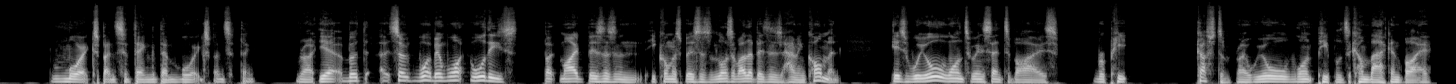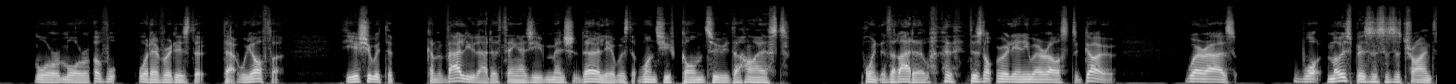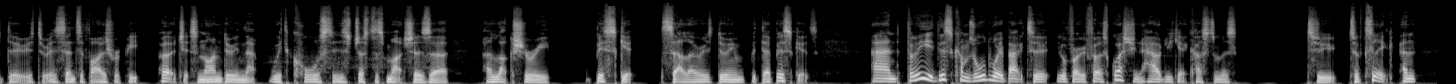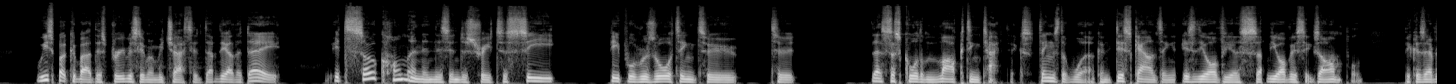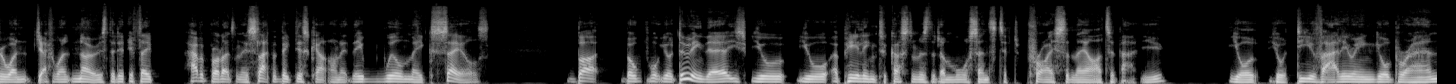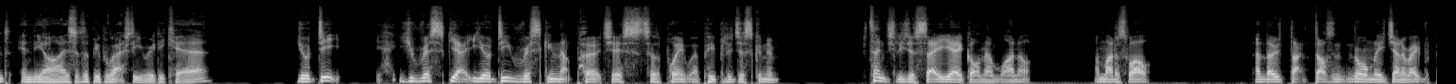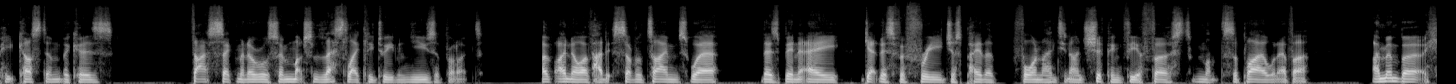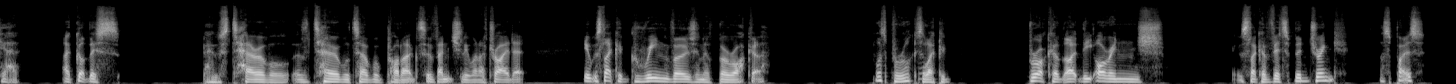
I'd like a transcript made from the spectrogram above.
more expensive thing than more expensive thing. Right. Yeah. But uh, so what? I mean, what all these, but my business and e-commerce business and lots of other businesses have in common is we all want to incentivize repeat custom, right? We all want people to come back and buy more and more of whatever it is that that we offer. The issue with the kind of value ladder thing, as you mentioned earlier, was that once you've gone to the highest point of the ladder, there's not really anywhere else to go. Whereas what most businesses are trying to do is to incentivize repeat purchase. And I'm doing that with courses just as much as a, a luxury biscuit seller is doing with their biscuits. And for me, this comes all the way back to your very first question. How do you get customers to, to click? And we spoke about this previously when we chatted the other day. It's so common in this industry to see people resorting to, to, let's just call them marketing tactics, things that work. And discounting is the obvious, the obvious example because everyone everyone knows that if they have a product and they slap a big discount on it, they will make sales. But but what you're doing there is you're you're appealing to customers that are more sensitive to price than they are to value. You're you're devaluing your brand in the eyes of the people who actually really care. You're de you risk yeah you're de-risking that purchase to the point where people are just going to potentially just say yeah go on then why not I might as well and those that doesn't normally generate repeat custom because that segment are also much less likely to even use a product. I, I know I've had it several times where there's been a get this for free, just pay the four ninety nine shipping for your first month supply or whatever. I remember, yeah, I got this. It was terrible. It was a terrible, terrible product. Eventually, when I tried it, it was like a green version of Berocca. What's Berocca? So like a Berocca, like the orange. It was like a vitamin drink. I suppose.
